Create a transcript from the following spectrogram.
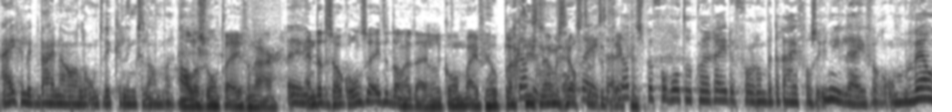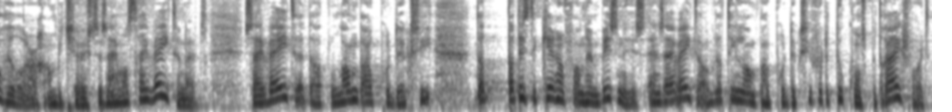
Eigenlijk bijna alle ontwikkelingslanden. Alles rond Evenaar. Uh, en dat is ook ons eten dan uiteindelijk, om het even heel praktisch naar mezelf toe te trekken. En dat is bijvoorbeeld ook een reden voor een bedrijf als Unilever... om wel heel erg ambitieus te zijn, want zij weten het. Zij weten dat landbouwproductie, dat, dat is de kern van hun business. En zij weten ook dat die landbouwproductie voor de toekomst bedreigd wordt.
